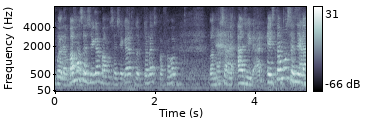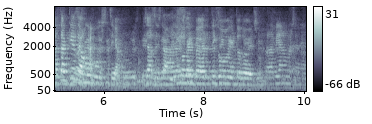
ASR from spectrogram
Bueno, vamos a llegar, vamos a llegar, doctoras, por favor. Vamos a, a llegar. Estamos en el ataque de angustia. Ya se está hablando del vértigo y todo eso. Todavía no llegado.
